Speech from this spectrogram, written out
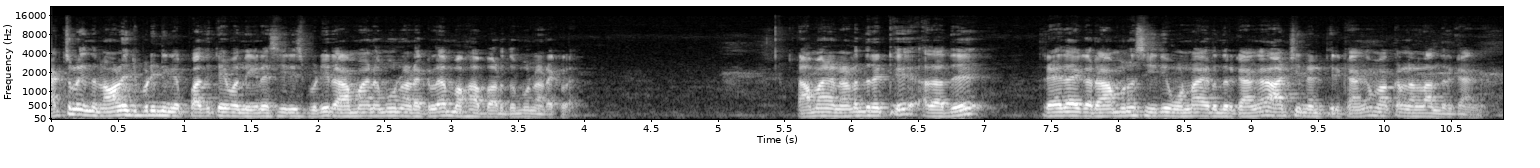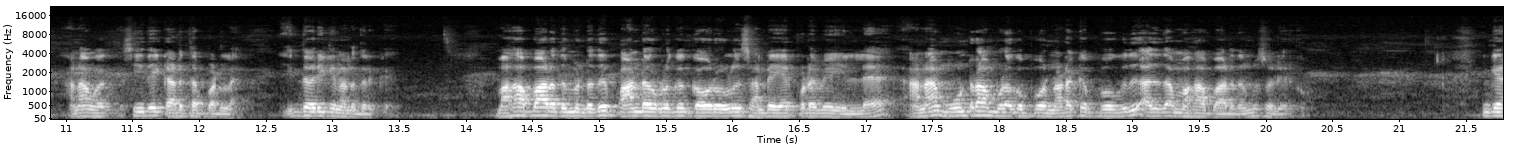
ஆக்சுவலாக இந்த நாலேஜ் படி நீங்கள் பார்த்துட்டே வந்தீங்கன்னா சீரிஸ் படி ராமாயணமும் நடக்கலை மகாபாரதமும் நடக்கலை. ராமாயணம் நடந்திருக்கு. அதாவது திரேதாயக ராமனும் சீதையும் ஒன்றா இருந்திருக்காங்க ஆட்சி நடத்தியிருக்காங்க மக்கள் நல்லா இருந்திருக்காங்க. ஆனால் அவங்க சீதை கடத்தப்படலை. இது வரைக்கும் நடந்திருக்கு. மகாபாரதம்ன்றது பாண்டவர்களுக்கும் கௌரவர்களுக்கும் சண்டை ஏற்படவே இல்லை. ஆனால் மூன்றாம் உலகப் போர் நடக்கப் போகுது அதுதான் மகாபாரதம்னு சொல்லியிருக்கோம். இங்கே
